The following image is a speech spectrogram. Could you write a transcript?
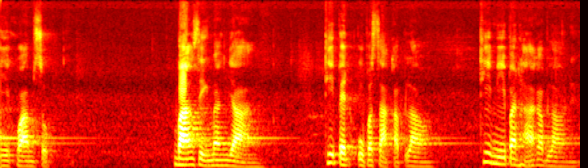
มีความสุข บางสิ่งบางอย่างที่เป็นอุปสรรคกับเรา ที่มีปัญหากับเราเนี่ย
